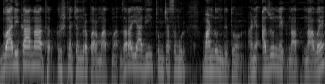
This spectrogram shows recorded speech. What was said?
द्वारिकानाथ कृष्णचंद्र परमात्मा. जरा यादी तुमच्यासमोर मांडून देतो. आणि अजून एक नाथ नाव आहे.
